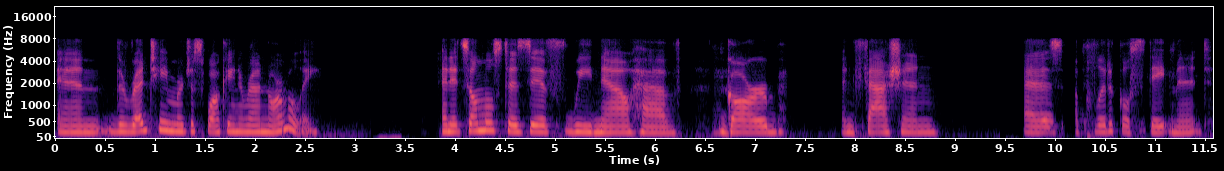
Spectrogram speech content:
And the red team are just walking around normally. And it's almost as if we now have garb and fashion as a political statement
